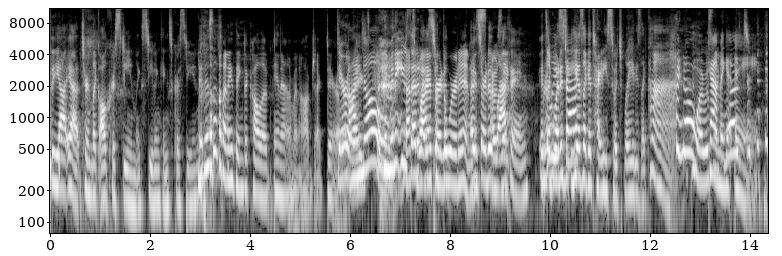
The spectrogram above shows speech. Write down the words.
the yacht, yeah, it turned like all Christine, like Stephen King's Christine. It is a funny thing to call an inanimate object derelict. Derelict. I know. The minute you That's said it, why I I put started the word in. I started I was like, laughing. It's really, like what is it? He has like a tiny switchblade. He's like, come on. I know. I was Come like, and get what? me.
